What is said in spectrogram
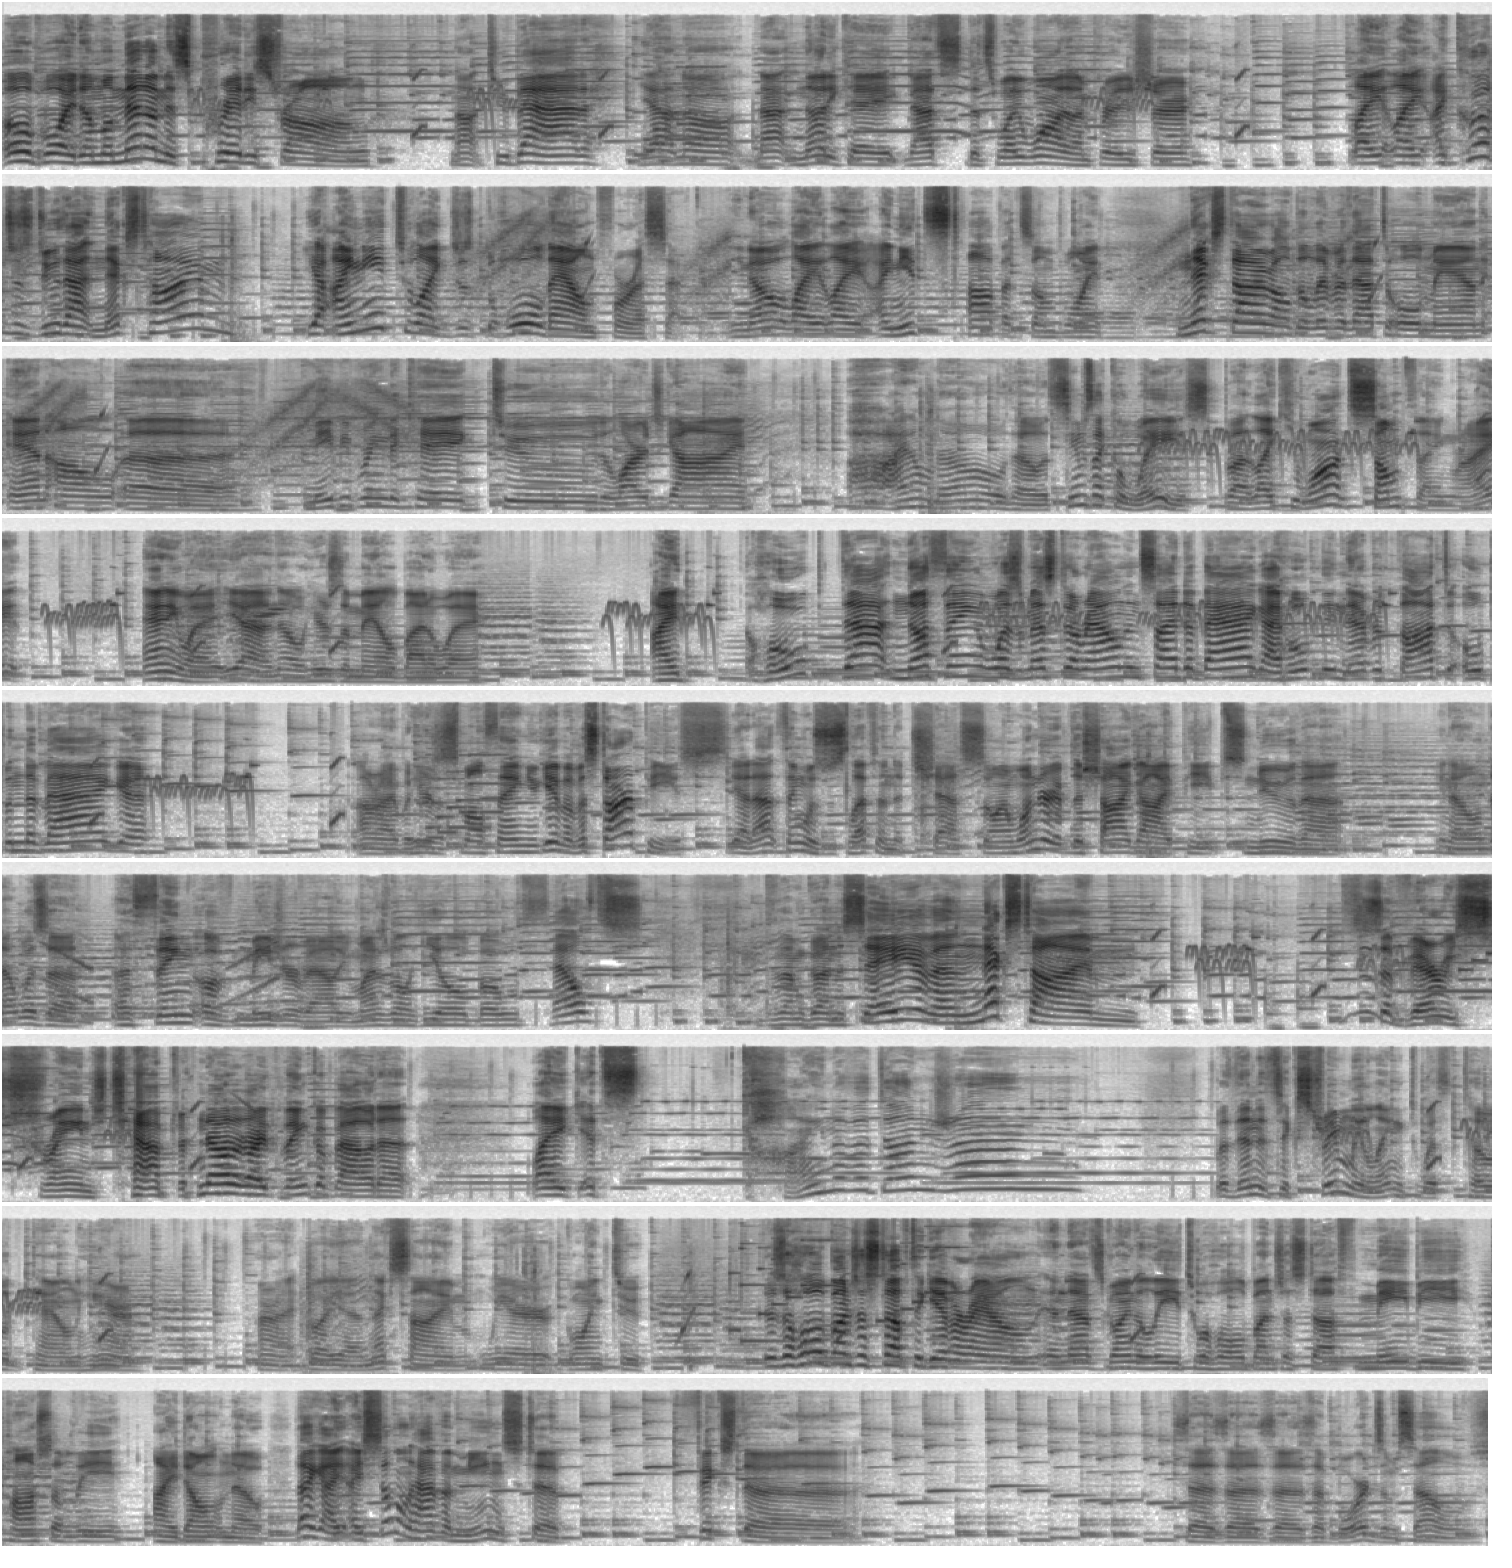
Oh boy, the momentum is pretty strong. Not too bad. Yeah, no, not nutty cake. That's that's what he wanted, I'm pretty sure. Like, like, I could just do that next time. Yeah, I need to, like, just hold down for a second. You know, like, like, I need to stop at some point. Next time, I'll deliver that to Old Man, and I'll, uh, maybe bring the cake to the large guy. Oh, I don't know, though. It seems like a waste, but, like, you want something, right? Anyway, yeah, no, here's the mail, by the way. I hope that nothing was messed around inside the bag. I hope they never thought to open the bag. Uh, Alright, but here's a small thing you give of a star piece. Yeah, that thing was just left in the chest, so I wonder if the Shy Guy peeps knew that, you know, that was a, a thing of major value. Might as well heal both healths. I'm gonna save, and next time... This is a very strange chapter, now that I think about it. Like, it's kind of a dungeon? But then it's extremely linked with Toad Town here. Alright, but yeah, next time we're going to... There's a whole bunch of stuff to give around, and that's going to lead to a whole bunch of stuff. Maybe, possibly, I don't know. Like, I, I still don't have a means to fix the... The, the, the, the boards themselves.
